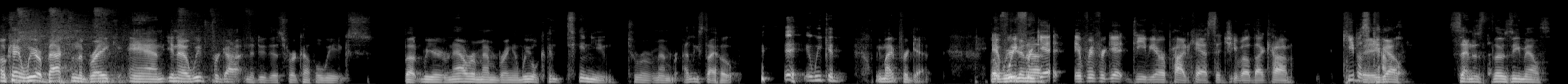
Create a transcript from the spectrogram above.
Okay, we are back from the break, and you know we've forgotten to do this for a couple weeks, but we are now remembering, and we will continue to remember. At least I hope. we could, we might forget. But if we're gonna- forget, if we forget DBR podcast at gmail.com, keep us There you go. accountable. Send us those emails.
